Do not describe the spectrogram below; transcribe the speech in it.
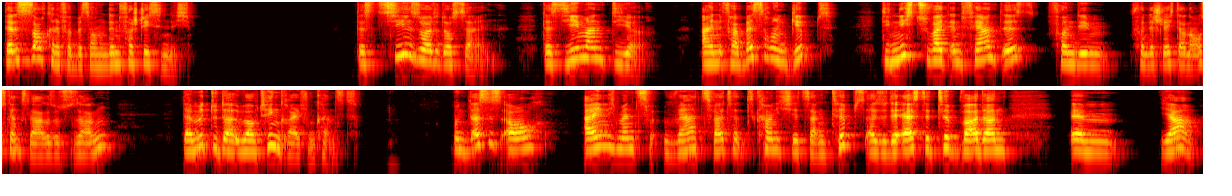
dann ist es auch keine Verbesserung, denn du verstehst ihn nicht. Das Ziel sollte doch sein, dass jemand dir eine Verbesserung gibt, die nicht zu weit entfernt ist von dem, von der schlechteren Ausgangslage sozusagen, damit du da überhaupt hingreifen kannst. Und das ist auch eigentlich mein ja, zweiter, kann ich jetzt sagen, Tipps. Also der erste Tipp war dann, ähm, ja,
